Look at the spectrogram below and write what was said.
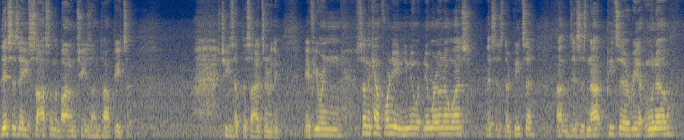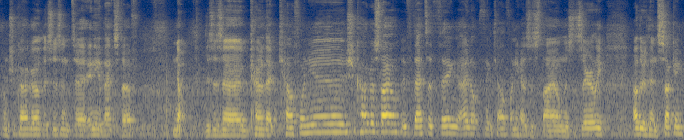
This is a sauce on the bottom, cheese on top pizza. Cheese up the sides and everything. If you were in Southern California and you knew what numero uno was, this is their pizza. Uh, this is not Pizzeria Uno from Chicago. This isn't uh, any of that stuff. No, this is uh, kind of that California Chicago style, if that's a thing. I don't think California has a style necessarily, other than sucking.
